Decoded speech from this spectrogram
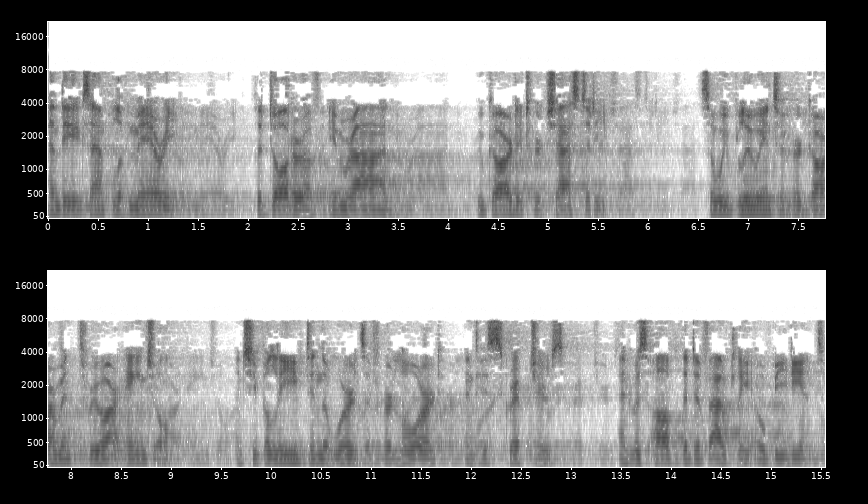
And the example of Mary, the daughter of Imran, who guarded her chastity. So we blew into her garment through our angel, and she believed in the words of her Lord and his scriptures, and was of the devoutly obedient.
